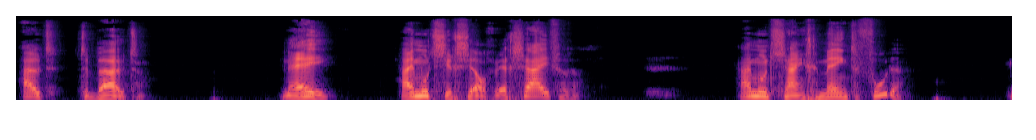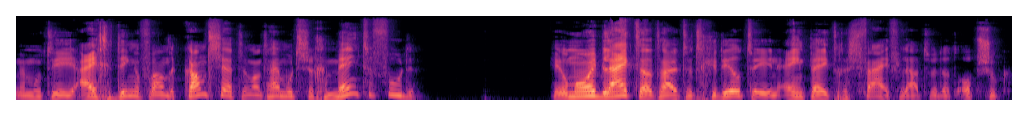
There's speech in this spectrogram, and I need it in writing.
uit te buiten. Nee, hij moet zichzelf wegcijferen. Hij moet zijn gemeente voeden. Dan moet hij eigen dingen voor aan de kant zetten, want hij moet zijn gemeente voeden. Heel mooi blijkt dat uit het gedeelte in 1 Petrus 5. Laten we dat opzoeken.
